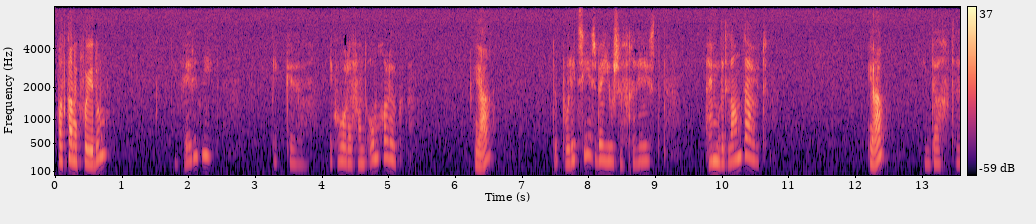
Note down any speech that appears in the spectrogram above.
Wat kan ik voor je doen? Ik weet het niet. Ik, eh, ik hoorde van het ongeluk. Ja? De politie is bij Youssef geweest. Hij moet het land uit. Ja? Ik dacht, eh,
